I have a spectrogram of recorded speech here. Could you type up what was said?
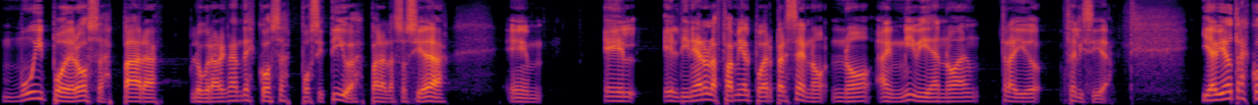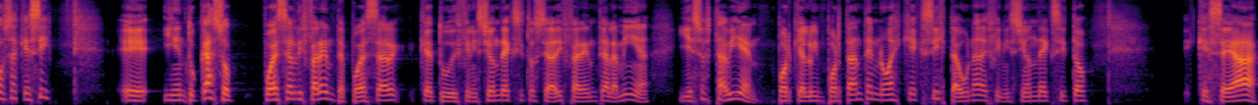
muy poderosas para lograr grandes cosas positivas para la sociedad, em, el, dinero, la fama y el poder per se no, no, en mi vida no han traído felicidad. Y había otras cosas que sí. Eh, y en tu caso puede ser diferente, puede ser que tu definición de éxito sea diferente a la mía. Y eso está bien, porque lo importante no es que exista una definición de éxito que sea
